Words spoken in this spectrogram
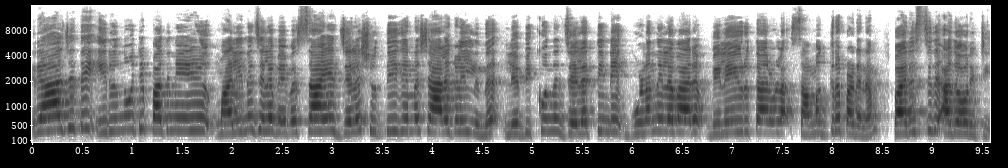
രാജ്യത്തെ ഇരുന്നൂറ്റി പതിനേഴ് മലിനജല വ്യവസായ ജലശുദ്ധീകരണശാലകളിൽ നിന്ന് ലഭിക്കുന്ന ജലത്തിന്റെ ഗുണനിലവാരം വിലയിരുത്താനുള്ള സമഗ്ര പഠനം പരിസ്ഥിതി അതോറിറ്റി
